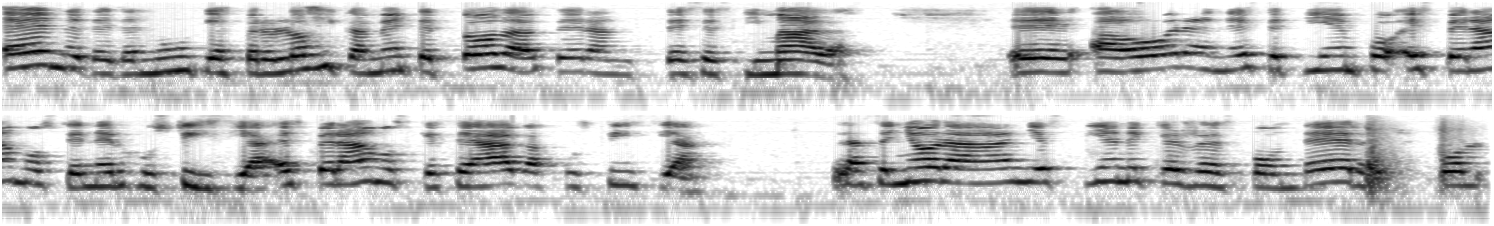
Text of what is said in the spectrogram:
N de denuncias, pero lógicamente todas eran desestimadas. Eh, ahora en este tiempo esperamos tener justicia, esperamos que se haga justicia. La señora Áñez tiene que responder por,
